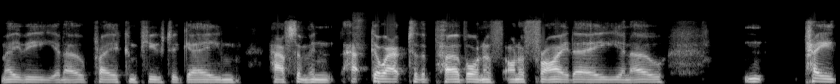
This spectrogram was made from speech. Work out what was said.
maybe, you know, play a computer game, have something, ha- go out to the pub on a on a Friday, you know, pay,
